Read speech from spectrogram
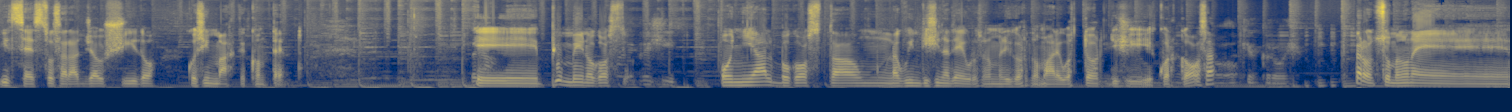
il sesto sarà già uscito, così Marco è contento. E più o meno costa. Ogni albo costa una quindicina d'euro, se non mi ricordo male, 14 e qualcosa. No, Però insomma non è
